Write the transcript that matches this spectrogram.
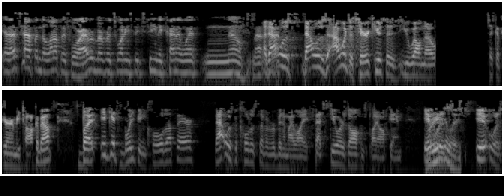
Yeah, that's happened a lot before. I remember 2016. It kind of went no. Not, that was that was. I went to Syracuse, as you well know sick of hearing me talk about. But it gets bleeping cold up there. That was the coldest I've ever been in my life. That Steelers Dolphins playoff game. It really? Was, it was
